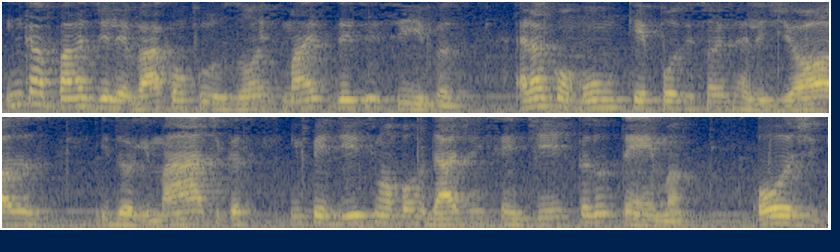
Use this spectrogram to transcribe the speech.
incapazes de levar a conclusões mais decisivas. Era comum que posições religiosas e dogmáticas impedissem uma abordagem científica do tema. Hoje,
